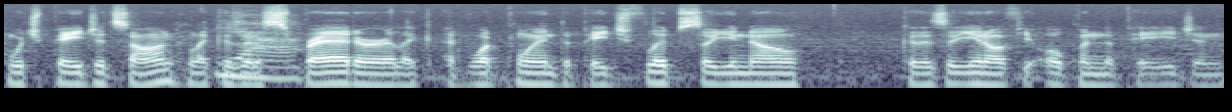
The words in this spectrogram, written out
which page it's on, like is it a spread or like at what point the page flips, so you know, because you know if you open the page and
